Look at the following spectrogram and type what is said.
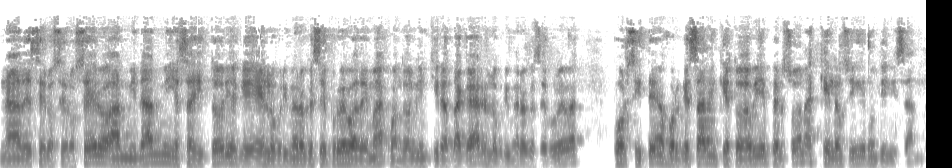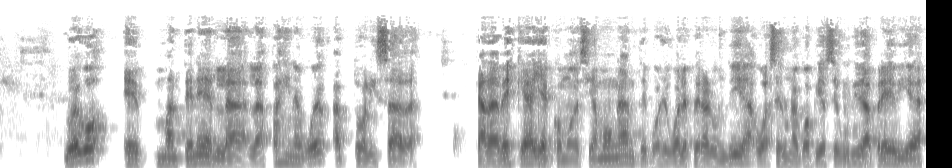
Nada de 000, admin, admin, esas historias, que es lo primero que se prueba además cuando alguien quiere atacar, es lo primero que se prueba por sistema, porque saben que todavía hay personas que lo siguen utilizando. Luego, eh, mantener la, las páginas web actualizadas. Cada vez que haya, como decíamos antes, pues igual esperar un día o hacer una copia de seguridad uh -huh. previa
